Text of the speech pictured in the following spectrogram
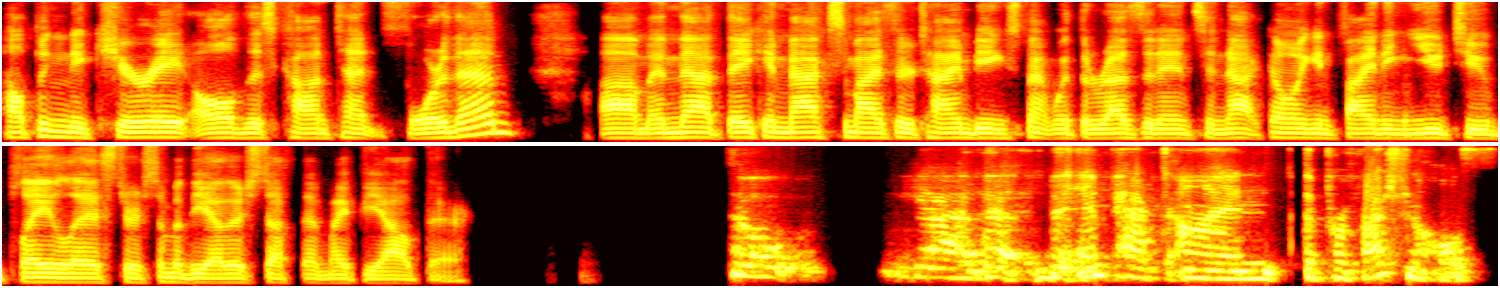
helping to curate all this content for them. Um, and that they can maximize their time being spent with the residents and not going and finding YouTube playlist or some of the other stuff that might be out there. So yeah, the the impact on the professionals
